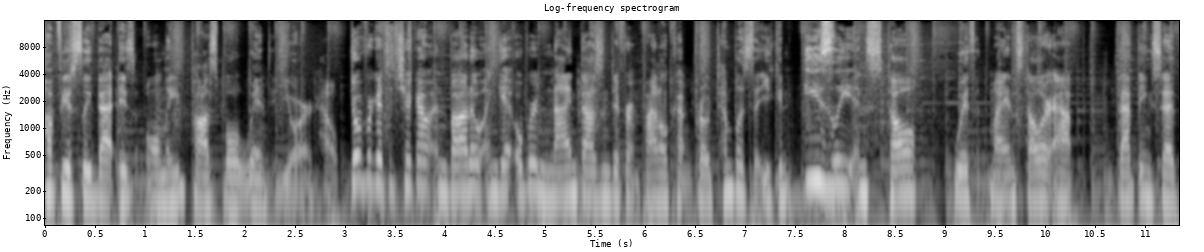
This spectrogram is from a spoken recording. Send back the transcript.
obviously that is only possible with your help. Don't forget to check out Envato and get over 9,000 different Final Cut Pro templates that you can easily install with my installer app. That being said,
